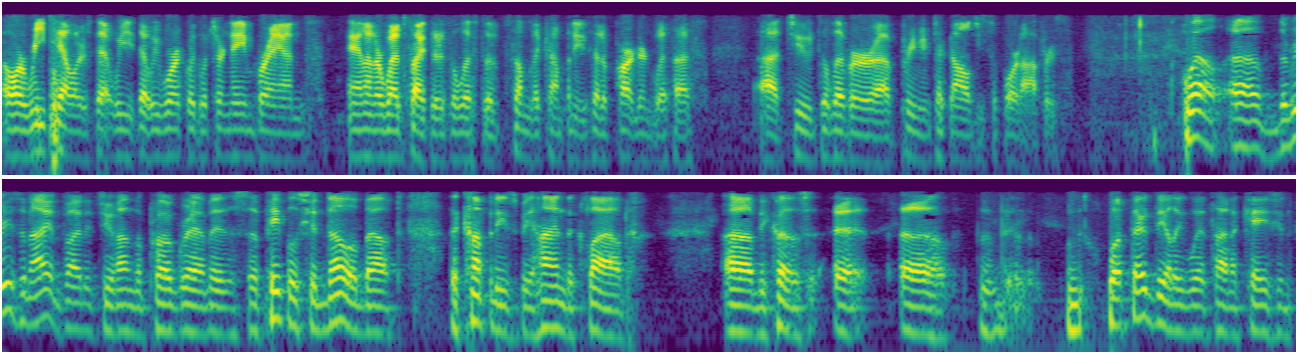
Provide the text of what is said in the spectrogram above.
or retailers that we that we work with, which are name brands. And on our website, there's a list of some of the companies that have partnered with us uh, to deliver uh, premium technology support offers. Well, uh, the reason I invited you on the program is uh, people should know about the companies behind the cloud uh, because uh, uh, what they're dealing with on occasion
